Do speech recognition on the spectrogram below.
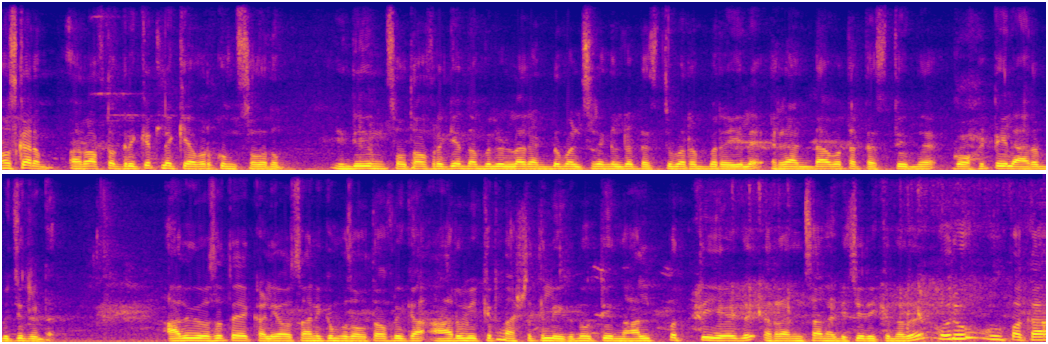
നമസ്കാരം. റാഫ്റ്റർ ക്രിക്കറ്റിലേക്ക് അവർക്കും സ്വാഗതം. ഇന്ത്യയും സൗത്ത് ആഫ്രിക്കയും തമ്മിലുള്ള രണ്ട് മത്സരങ്ങളുടെ ടെസ്റ്റ് പരമ്പരയിലെ രണ്ടാമത്തെ ടെസ്റ്റ് ഇന്ന് ഗോഹട്ടിയിൽ ആരംഭിച്ചിട്ടുണ്ട്. ആദ്യ ദിവസത്തെ കളി അവസാനിക്കുമ്പോൾ സൗത്ത് ആഫ്രിക്ക ആറ് വിക്കറ്റ് നഷ്ടത്തിൽ ഇരുന്നൂറ്റി നാൽപ്പത്തിയേഴ് റൺസാണ് അടിച്ചിരിക്കുന്നത്. ഒരു പക്ക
